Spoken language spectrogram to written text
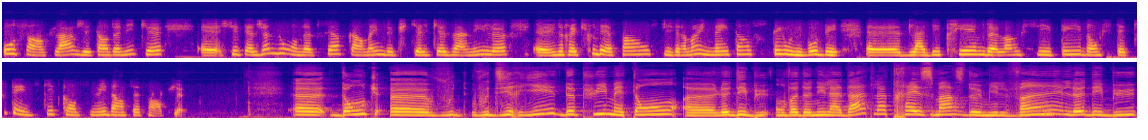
au sens large, étant donné que chez Tel Jeune, nous, on observe quand même depuis quelques années là, une recrudescence, puis vraiment une intensité au niveau des, de la déprime, de l'anxiété. Donc, c'était tout indiqué de continuer dans ce sens-là. Euh, donc, euh, vous, vous diriez, depuis, mettons, euh, le début, on va donner la date, là, 13 mars 2020, mm. le début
